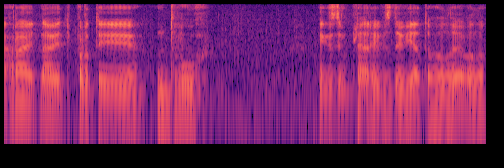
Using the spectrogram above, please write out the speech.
Грають навіть проти двох екземплярів з 9 левелу.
